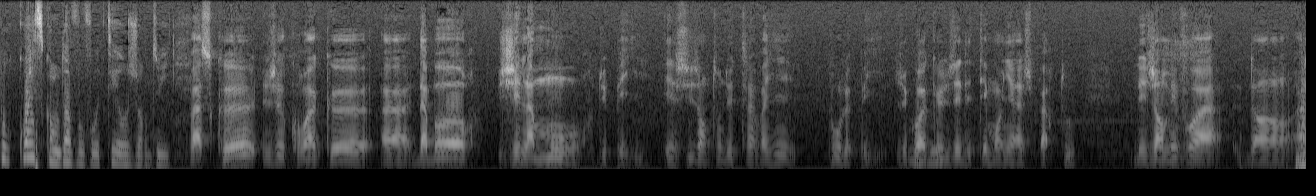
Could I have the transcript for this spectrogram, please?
pourquoi est-ce qu'on doit vous voter aujourd'hui? Parce que je crois que euh, d'abord, j'ai l'amour du pays et je suis en train de travailler pour le pays. Je crois mhm. que j'ai des témoignages partout les gens me voient dans, à,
